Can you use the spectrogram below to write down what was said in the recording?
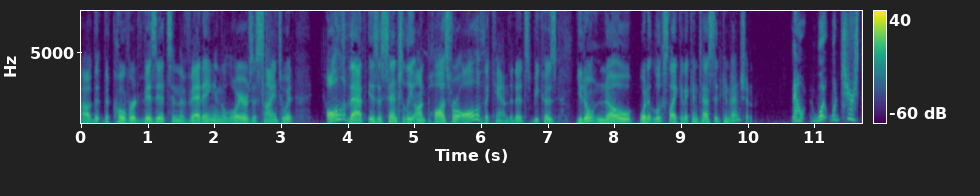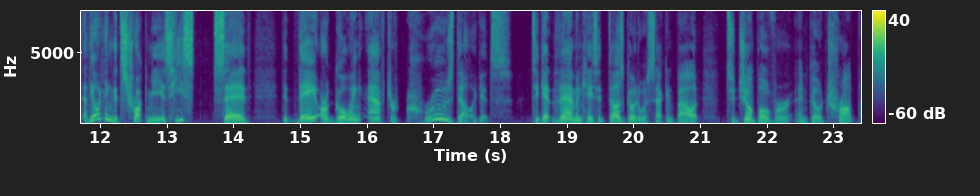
uh, the, the covert visits and the vetting and the lawyers assigned to it all of that is essentially on pause for all of the candidates because you don't know what it looks like at a contested convention. Now, what, what's your the other thing that struck me is he said that they are going after Cruz delegates to get them, in case it does go to a second ballot, to jump over and go Trump.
